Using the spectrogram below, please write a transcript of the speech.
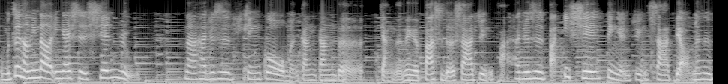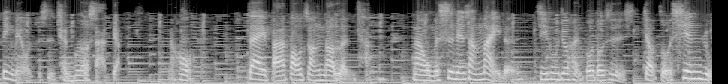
我们最常听到的应该是鲜乳，那它就是经过我们刚刚的讲的那个巴斯德杀菌法，它就是把一些病原菌杀掉，但是并没有就是全部都杀掉，然后再把它包装到冷藏。那我们市面上卖的几乎就很多都是叫做鲜乳。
